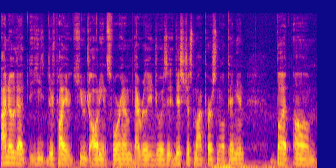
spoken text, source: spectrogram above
I know that he there's probably a huge audience for him that really enjoys it. This is just my personal opinion, but um,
